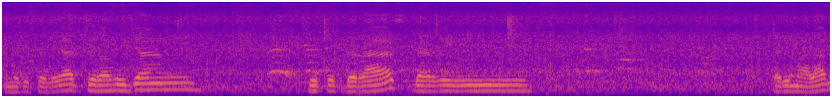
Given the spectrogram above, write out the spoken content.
Anda bisa lihat curah hujan cukup deras dari dari malam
